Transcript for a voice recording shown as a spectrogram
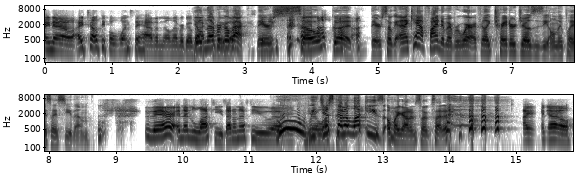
I know. I tell people once they have them, they'll never go back. You'll never go back. office They're so good. They're so good. And I can't find them everywhere. I feel like Trader Joe's is the only place I see them. There. And then Lucky's. I don't know if you. Uh, Ooh, we just got a Lucky's. Oh my God, I'm so excited. I know.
